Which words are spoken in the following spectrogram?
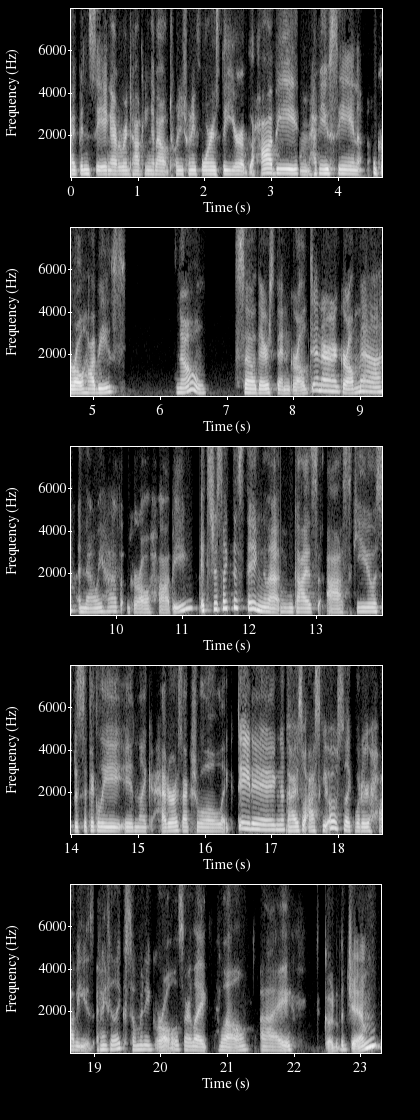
I've been seeing everyone talking about 2024 is the year of the hobby. Um, have you seen girl hobbies? No. So there's been girl dinner, girl math, and now we have girl hobby. It's just like this thing that guys ask you, specifically in like heterosexual like dating. Guys will ask you, "Oh, so like what are your hobbies?" And I feel like so many girls are like, "Well, I go to the gym.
